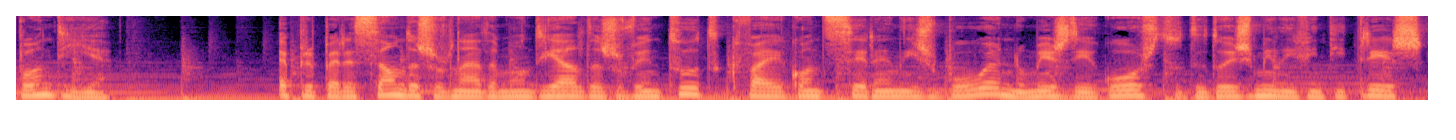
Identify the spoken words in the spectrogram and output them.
Bom dia. A preparação da Jornada Mundial da Juventude, que vai acontecer em Lisboa no mês de agosto de 2023,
